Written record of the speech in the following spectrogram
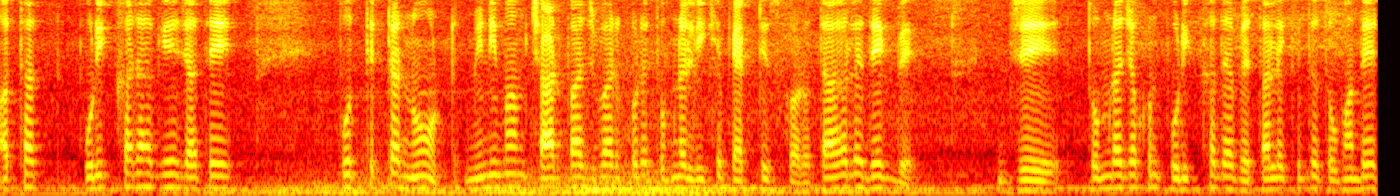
অর্থাৎ পরীক্ষার আগে যাতে প্রত্যেকটা নোট মিনিমাম চার পাঁচবার করে তোমরা লিখে প্র্যাকটিস করো, তাহলে দেখবে যে তোমরা যখন পরীক্ষা দেবে, তাহলে কিন্তু তোমাদের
